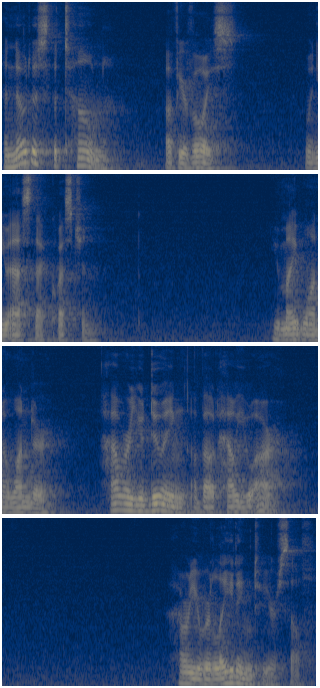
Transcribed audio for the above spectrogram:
And notice the tone of your voice when you ask that question. You might want to wonder, how are you doing about how you are? How are you relating to yourself?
